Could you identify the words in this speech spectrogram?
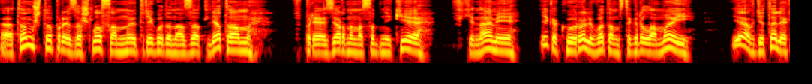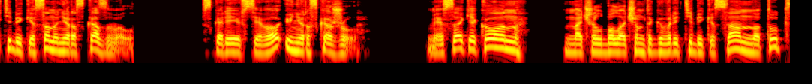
О том, что произошло со мной три года назад летом, в приозерном особняке, в Хинами, и какую роль в этом сыграла Мэй, я в деталях тебе Кисану не рассказывал. Скорее всего, и не расскажу. Мисаки-кон... Начал было о чем то говорить Тибики-сан, но тут...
